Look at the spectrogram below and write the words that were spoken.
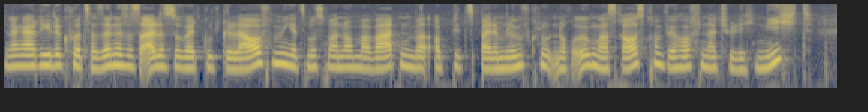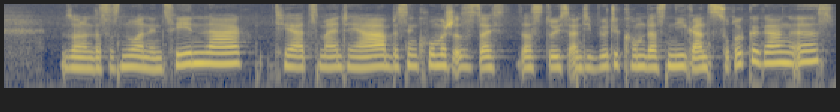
langer Rede, kurzer Sinn. Es ist alles soweit gut gelaufen. Jetzt muss man noch mal warten, ob jetzt bei dem Lymphknoten noch irgendwas rauskommt. Wir hoffen natürlich nicht, sondern dass es nur an den Zähnen lag. Tierarzt meinte, ja, ein bisschen komisch ist es, dass, dass durchs Antibiotikum das nie ganz zurückgegangen ist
